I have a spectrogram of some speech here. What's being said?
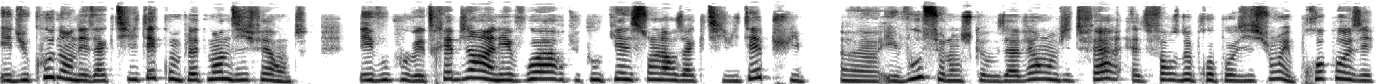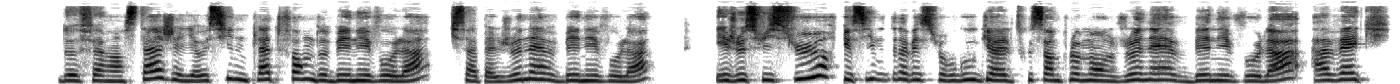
et du coup dans des activités complètement différentes. Et vous pouvez très bien aller voir du coup quelles sont leurs activités, puis euh, et vous, selon ce que vous avez envie de faire, être force de proposition et proposer de faire un stage. Et il y a aussi une plateforme de bénévolat qui s'appelle Genève Bénévolat. Et je suis sûre que si vous tapez sur Google tout simplement Genève Bénévolat avec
